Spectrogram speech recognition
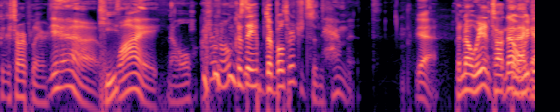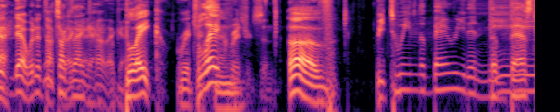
the guitar player? Yeah. Keith? Why? No, I don't know because they they're both Richardson. Damn it. Yeah. But no, we didn't talk No, to that we guy. didn't. Yeah, we didn't We talk, didn't to that, guy. No, that guy. Blake Richardson. Blake Richardson. Of Between the buried and Me. The best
